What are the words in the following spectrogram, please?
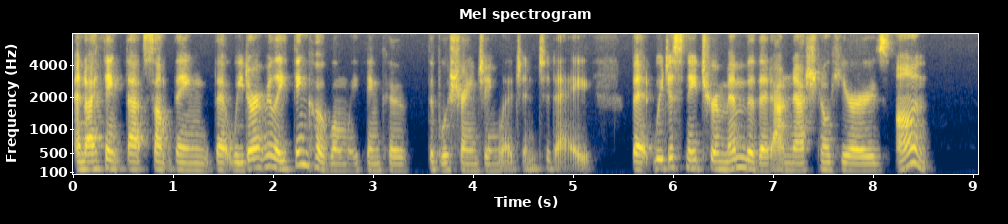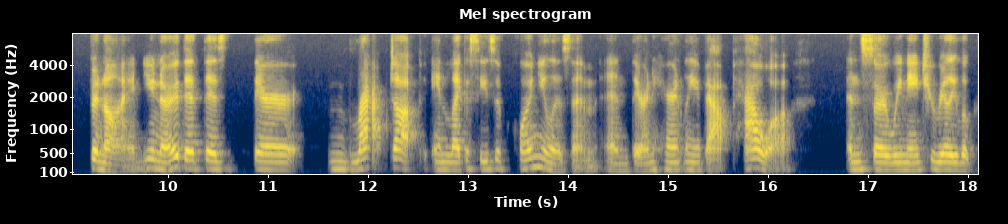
And I think that's something that we don't really think of when we think of the bushranging legend today. But we just need to remember that our national heroes aren't benign, you know, that there's they're wrapped up in legacies of colonialism and they're inherently about power. And so we need to really look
